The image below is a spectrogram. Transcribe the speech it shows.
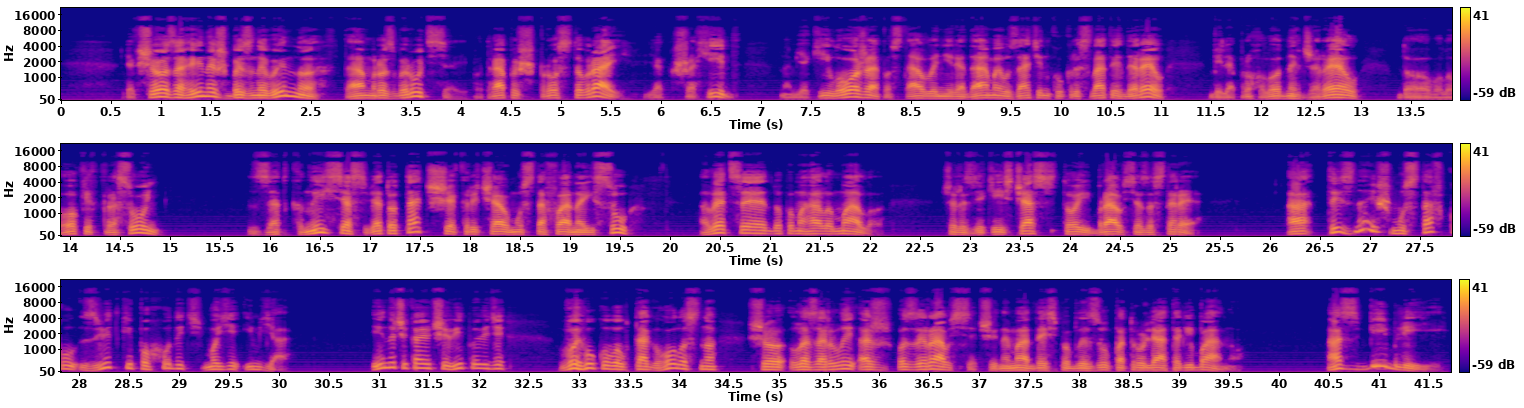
Якщо загинеш безневинно, там розберуться і потрапиш просто в рай, як шахід, на м'які ложа, поставлені рядами у затінку крислатих дерев біля прохолодних джерел до волооких красунь. Заткнися, святотатче, кричав Мустафа на Ісу, але це допомагало мало. Через якийсь час той брався за старе. А ти знаєш, Муставку, звідки походить моє ім'я? І, не чекаючи відповіді, вигукував так голосно, що Лазарли аж озирався, чи нема десь поблизу патруля Талібану. А з Біблії.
